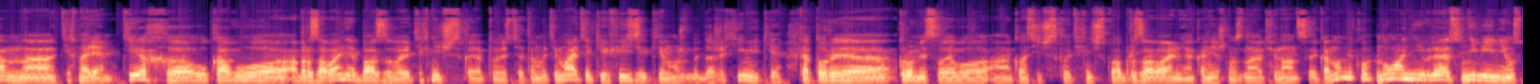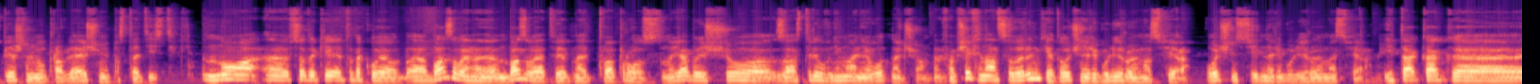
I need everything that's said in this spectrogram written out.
технарями. Тех, э, у кого образование базовое, техническое, то есть это математики, физики, может быть, даже химики, которые, кроме своего а, классического технического образования, конечно, знают финансы и экономику, но они являются не менее успешными управляющими по статистике. Но э, все-таки это такой э, базовый, наверное, базовый ответ на этот вопрос. Но я бы еще заострил внимание вот на чем. Вообще финансовые рынки – это очень регулируемая сфера. Очень сильно регулируемая сфера. И так как э,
